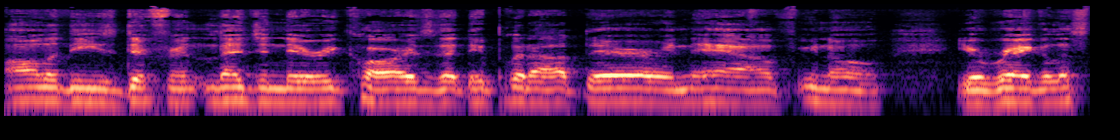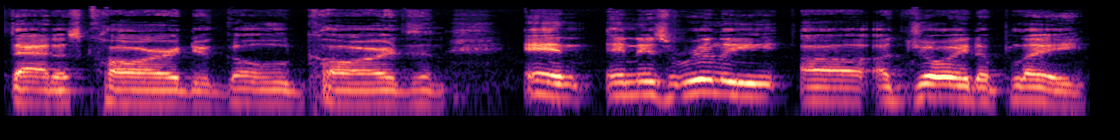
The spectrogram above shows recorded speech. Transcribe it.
all of these different legendary cards that they put out there and they have you know your regular status card your gold cards and and and it's really uh, a joy to play.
